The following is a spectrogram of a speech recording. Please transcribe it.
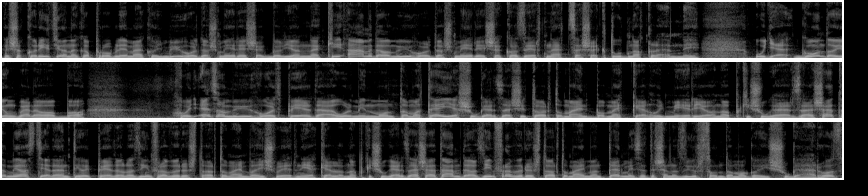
És akkor itt jönnek a problémák, hogy műholdas mérésekből jönnek ki, ám de a műholdas mérések azért neccesek tudnak lenni. Ugye, gondoljunk bele abba, hogy ez a műhold például, mint mondtam, a teljes sugárzási tartományban meg kell, hogy mérje a nap kisugárzását, ami azt jelenti, hogy például az infravörös tartományban is mérnie kell a nap kisugárzását, ám de az infravörös tartományban természetesen az űrszonda maga is sugároz,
